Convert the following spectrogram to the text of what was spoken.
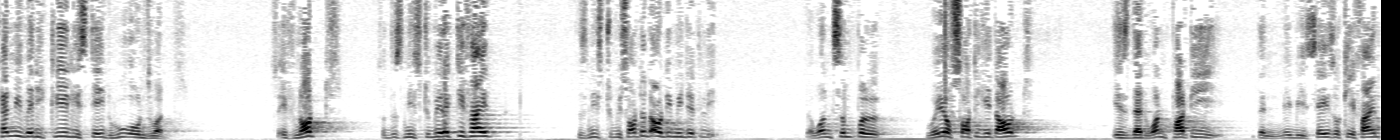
Can we very clearly state who owns what? So if not, so this needs to be rectified. This needs to be sorted out immediately. The one simple way of sorting it out is that one party then maybe says, okay, fine,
